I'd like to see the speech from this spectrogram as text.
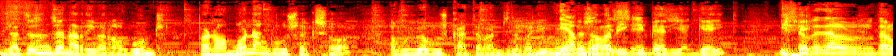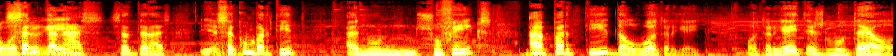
nosaltres ens en arriben alguns, però en el món anglosaxó, avui ho he buscat abans de venir, busques a la. Wikipedia Gate, i Això ve del, del Watergate. centenars, centenars. S'ha convertit en un sufix a partir del Watergate. Watergate és l'hotel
